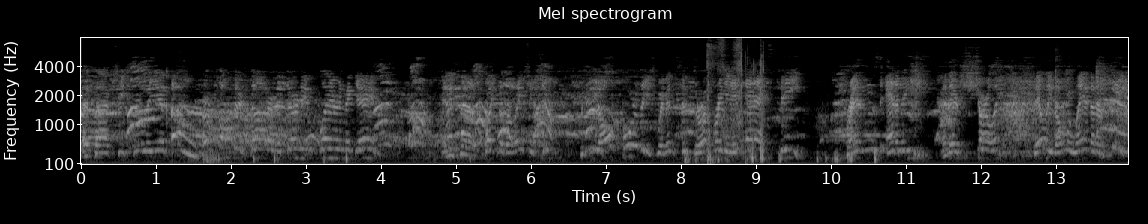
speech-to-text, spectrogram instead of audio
In fact, she truly is oh, her father's daughter, the dirtiest player in the game. It has been a quite the relationship between all four of these women since their upbringing in NXT. Friends, enemies, and there's Charlotte. Bayley though will land on her feet.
